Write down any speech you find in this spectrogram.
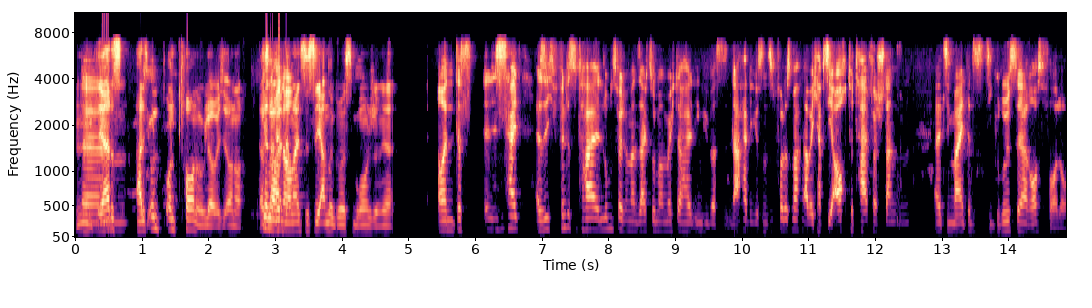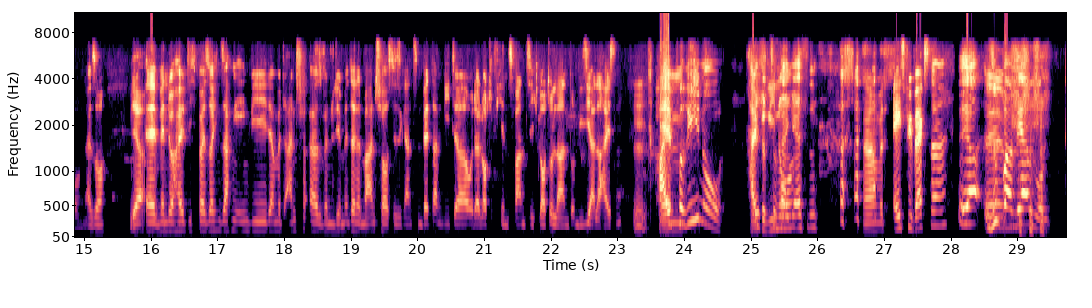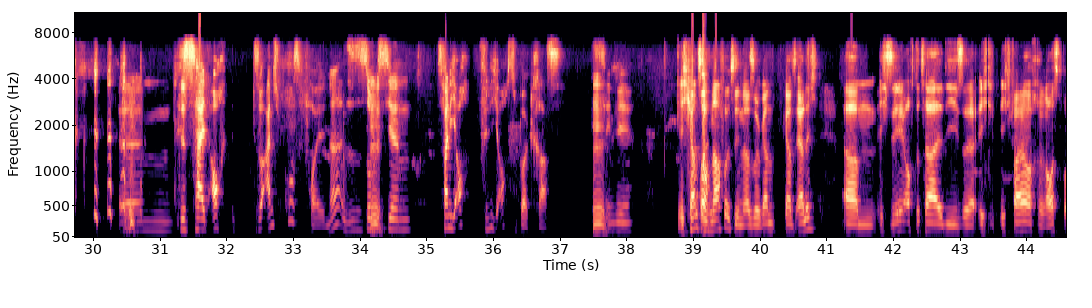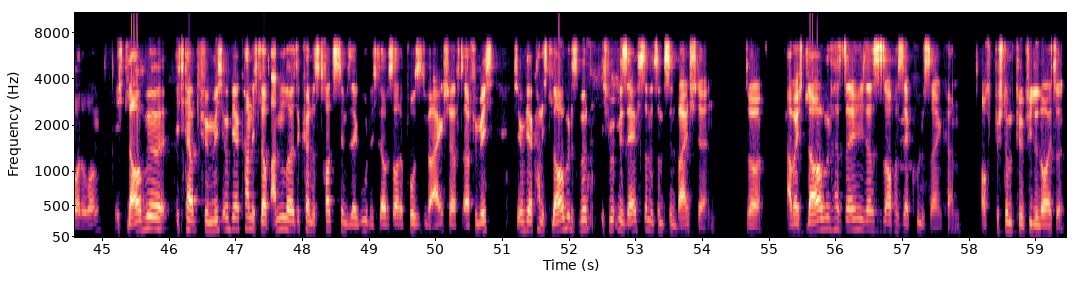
Mhm, ähm, ja, das hatte ich und, und Porno, glaube ich, auch noch. Also genau, genau. Da meinst du, ist die andere größte Branche, ja. Und das ist halt, also ich finde es total lobenswert, wenn man sagt, so man möchte halt irgendwie was Nachhaltiges und Sinnvolles machen, aber ich habe sie auch total verstanden, als sie meinte, das ist die größte Herausforderung. Also ja. Äh, wenn du halt dich bei solchen Sachen irgendwie damit anschaust, also wenn du dir im Internet mal anschaust, diese ganzen Wettanbieter oder Lotto24, Lottoland und wie sie alle heißen. Hm. Hyperino! Ähm, Hyperino. vergessen. Äh, mit HP Baxter. Ja, super ähm, Werbung. ähm, das ist halt auch so anspruchsvoll, ne? Also es ist so ein hm. bisschen, das fand ich auch, finde ich auch super krass. Hm. Ich kann es auch nachvollziehen, also ganz, ganz ehrlich. Ähm, ich sehe auch total diese, ich, ich feiere auch Herausforderungen. Ich glaube, ich habe für mich irgendwie erkannt, ich glaube, andere Leute können es trotzdem sehr gut. Ich glaube, es ist auch eine positive Eigenschaft. Aber für mich, ich irgendwie erkannt, ich glaube, das wird, ich würde mir selbst damit so ein bisschen Bein stellen. So. Aber ich glaube tatsächlich, dass es auch was sehr Cooles sein kann. Auch bestimmt für viele Leute.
